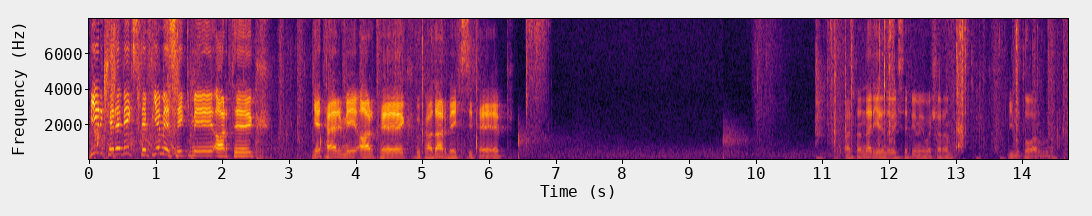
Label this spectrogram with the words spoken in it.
Bir kere backstep yemesek mi artık? Yeter mi artık bu kadar backstep? Haritanın her yerinde backstep yemeyi başaran bir mito var burada.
